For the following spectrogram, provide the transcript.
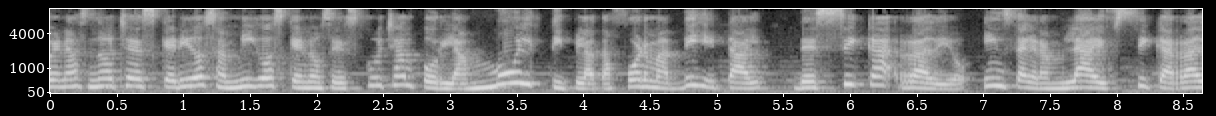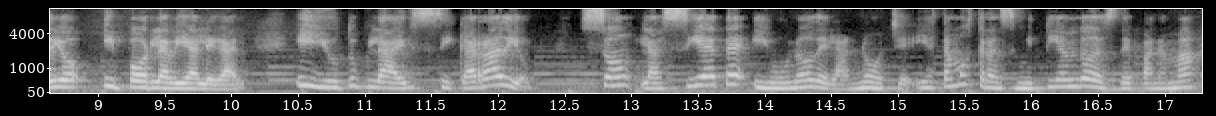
Buenas noches, queridos amigos que nos escuchan por la multiplataforma digital de Zika Radio, Instagram Live Zika Radio y por la vía legal, y YouTube Live Zika Radio. Son las 7 y 1 de la noche y estamos transmitiendo desde Panamá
